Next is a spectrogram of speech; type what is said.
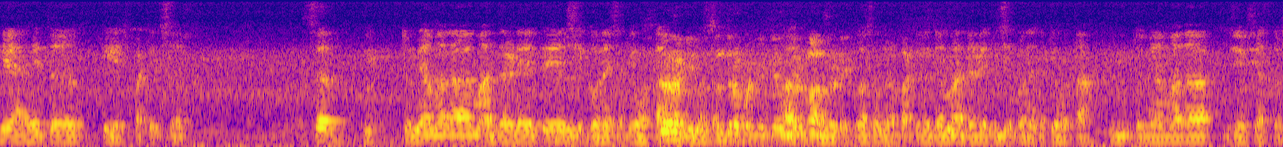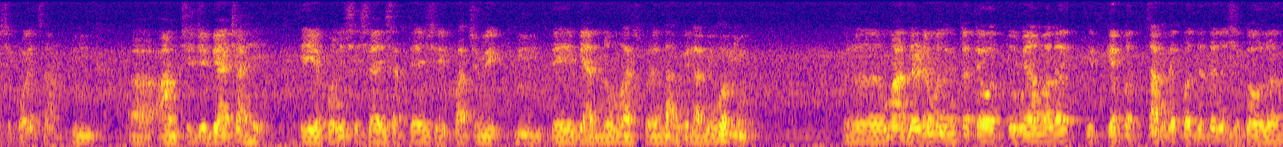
हे आहेत T H Patil sir. Sir तुम्ही आम्हाला मांजरडे ते शिकवण्यासाठी होता. वसंतराव पाटील मांजरडे. वसंतराव पाटील मांजरडे ते शिकवण्यासाठी होता. तुम्ही आम्हाला जीवशास्त्र शिकवायचा. आमची जी बॅच आहे ती एकोणीसशे शहाऐंशी सत्याऐंशी पाचवी. ते ब्याण्णव मार्चपर्यंत दहावीला आम्ही होतो. तर मांजरड्यामध्ये होतं तेव्हा तुम्ही आम्हाला इतक्या पद चांगल्या पद्धतीने शिकवलं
